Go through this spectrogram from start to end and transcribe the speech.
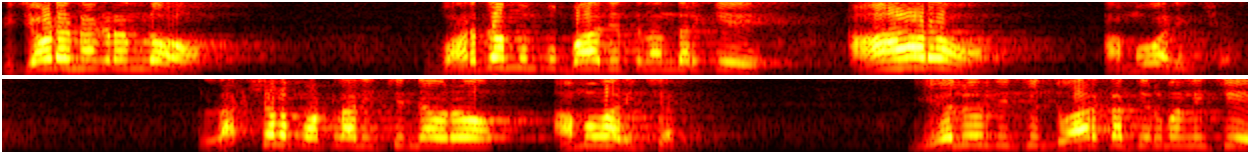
విజయవాడ నగరంలో వరద ముంపు బాధితులందరికీ ఆహారం అమ్మవారు ఇచ్చారు. లక్షల పొట్లాలు ఇచ్చింది ఎవరు అమ్మవారు ఇచ్చారు. ఏలూరు నుంచి ద్వారకా తిరుమల నుంచి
